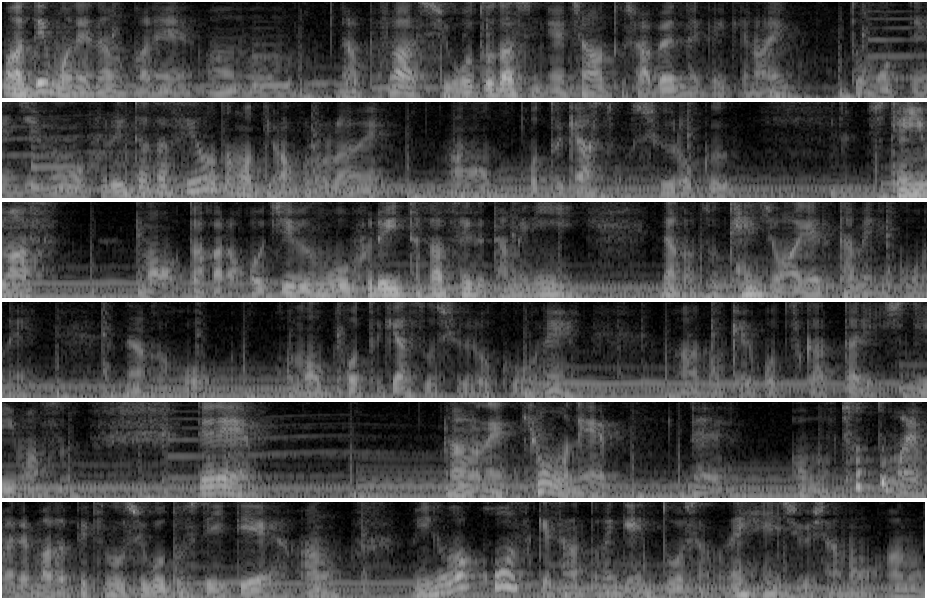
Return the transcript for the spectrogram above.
まあでもねなんかねあのやっぱさ仕事だしねちゃんと喋んなきゃいけないと思ってね自分を奮い立たせようと思って今このねあのポッドキャストを収録しています。もうだからこう自分を奮い立たせるためになんかちょっとテンション上げるためにこうねなんかこうこのポッドキャスト収録をねあの結構使ったりしています。でねあのね今日ねねあのちょっと前までまだ別の仕事していてあの箕輪康介さんとね幻冬者のね編集者のあの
